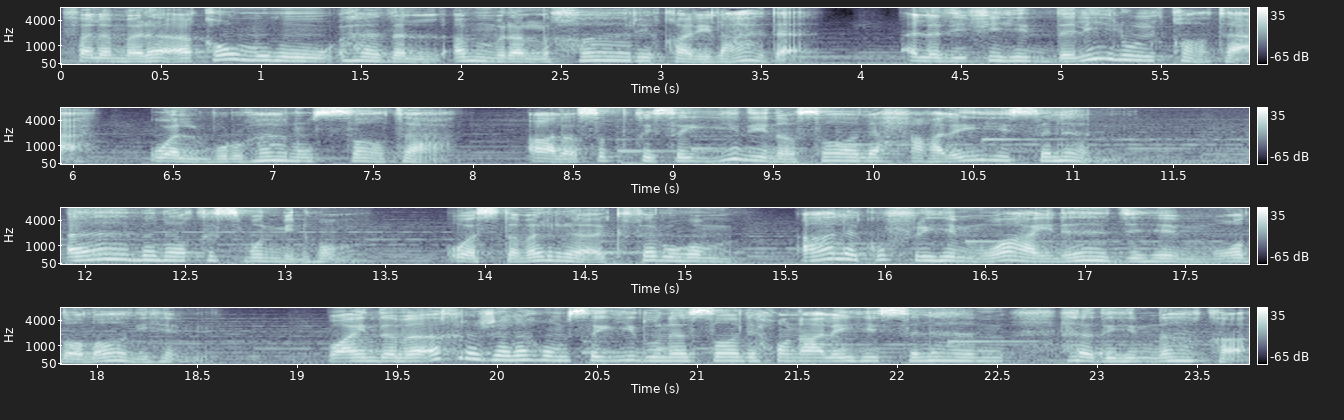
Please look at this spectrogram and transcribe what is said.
فلما رأى قومه هذا الأمر الخارق للعادة الذي فيه الدليل القاطع والبرهان الساطع على صدق سيدنا صالح عليه السلام. آمن قسم منهم واستمر أكثرهم على كفرهم وعنادهم وضلالهم. وعندما أخرج لهم سيدنا صالح عليه السلام هذه الناقة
